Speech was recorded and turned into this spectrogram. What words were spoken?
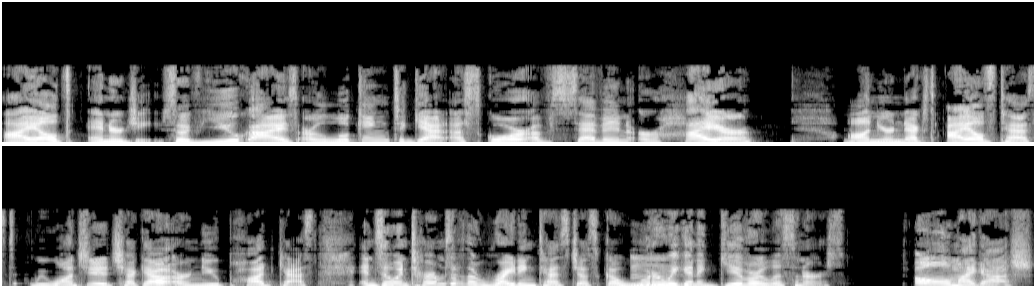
IELTS Energy. So if you guys are looking to get a score of seven or higher, on your mm-hmm. next IELTS test, we want you to check out our new podcast. And so in terms of the writing test, Jessica, what are we mm. going to give our listeners? Oh my gosh.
